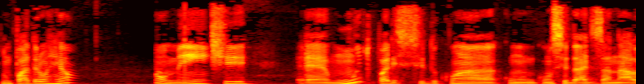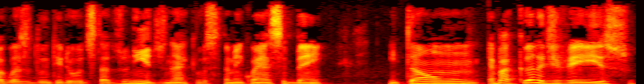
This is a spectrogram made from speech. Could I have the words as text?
um padrão realmente é, muito parecido com, a, com, com, cidades análogas do interior dos Estados Unidos, né, que você também conhece bem. Então, é bacana de ver isso,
